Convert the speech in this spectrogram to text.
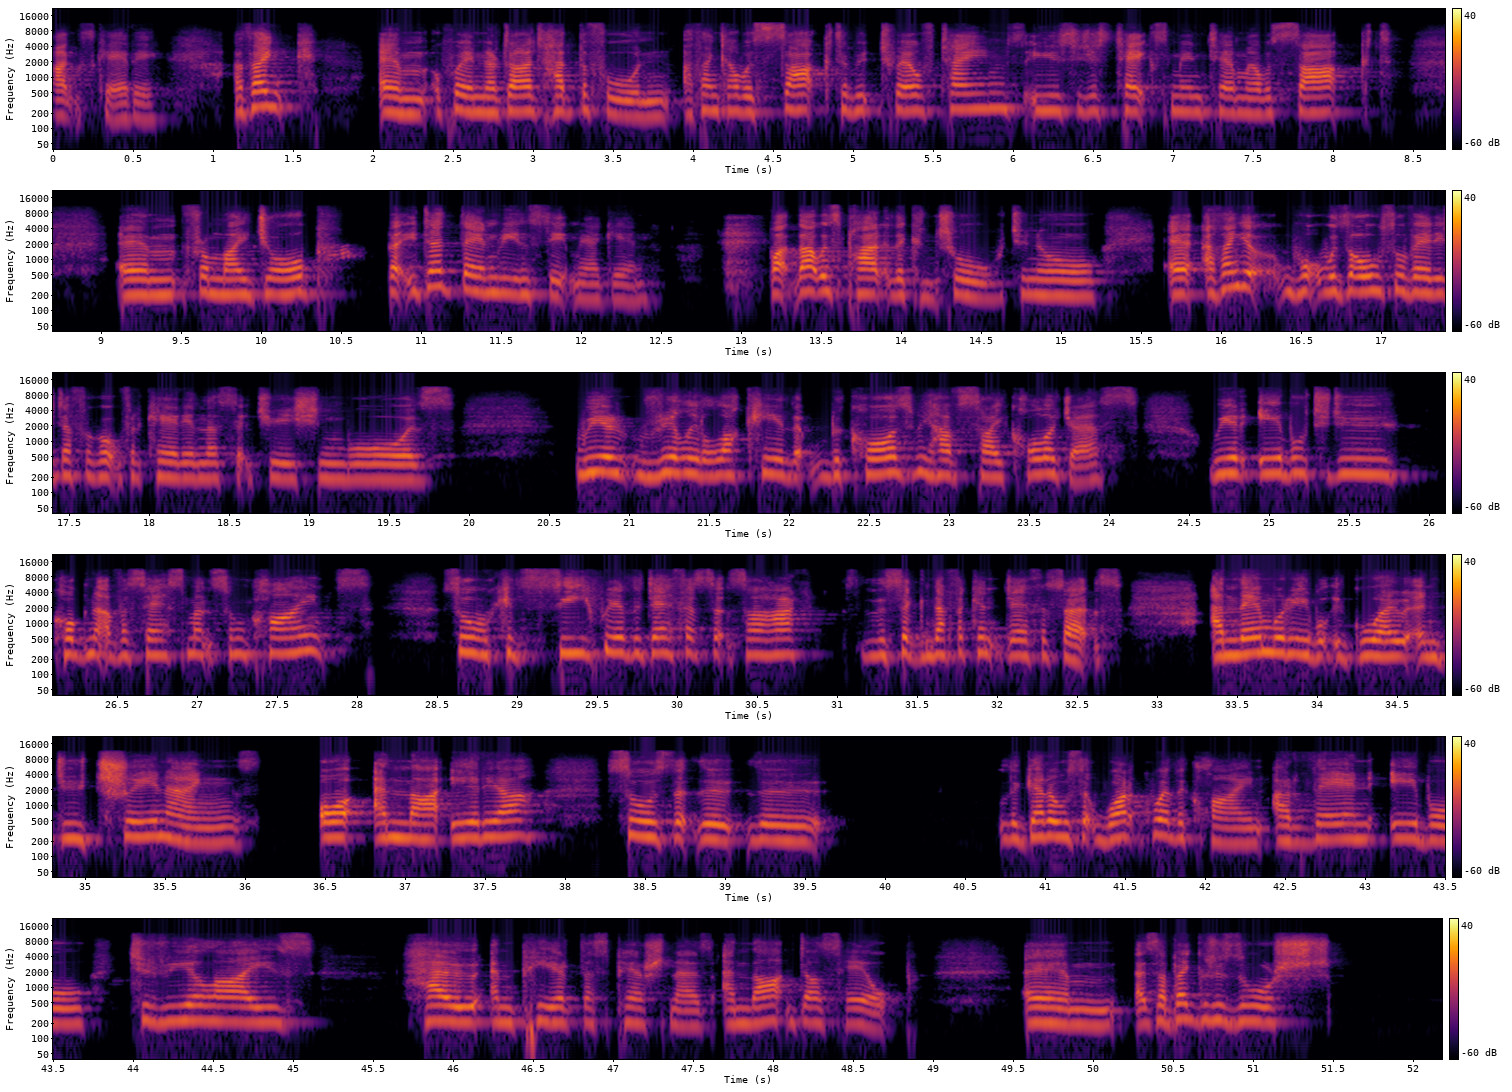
Thanks, Kerry. I think um, when her dad had the phone, I think I was sacked about 12 times. He used to just text me and tell me I was sacked um, from my job. But he did then reinstate me again. But that was part of the control, you know. Uh, I think it, what was also very difficult for Kerry in this situation was we're really lucky that because we have psychologists, we're able to do cognitive assessments on clients. So we could see where the deficits are, the significant deficits. And then we're able to go out and do trainings or in that area so that the, the, the girls that work with the client are then able to realise how impaired this person is. And that does help. Um, it's a big resource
